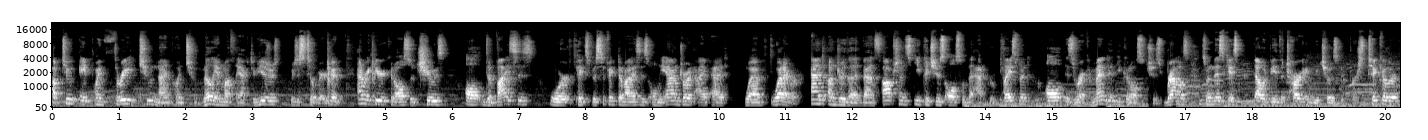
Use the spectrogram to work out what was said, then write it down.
up to 8.3 to 9.2 million monthly active users, which is still very good. And right here, you could also choose all devices or pick specific devices, only Android, iPad, web, whatever. And under the advanced options, you could choose also the ad group placement. All is recommended. You could also choose browse. So in this case, that would be the targeting we chose in particular,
